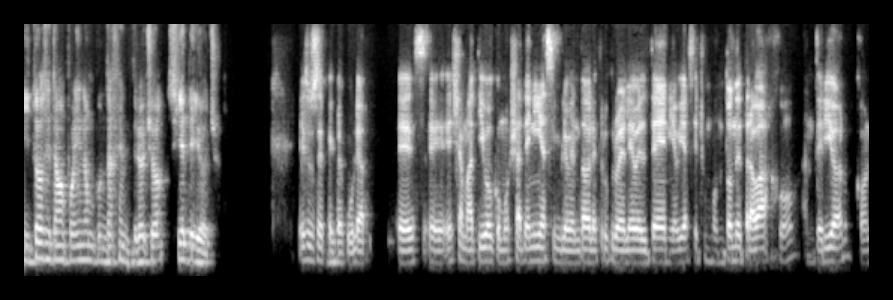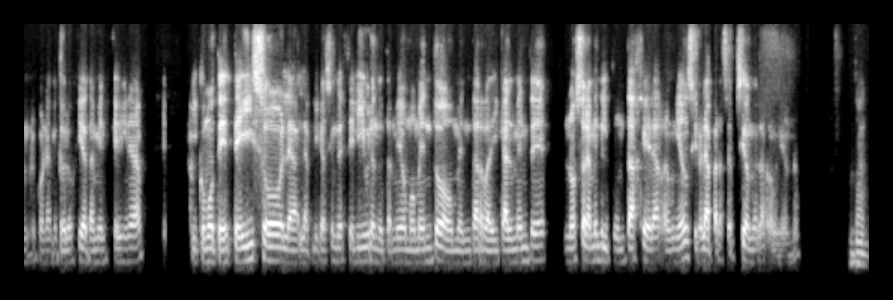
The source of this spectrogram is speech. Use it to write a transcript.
y todos estamos poniendo un puntaje entre 8, 7 y 8. Eso es espectacular. Es, eh, llamativo como ya tenías implementado la estructura de Level 10 y habías hecho un montón de trabajo anterior con, la metodología también Scaling Up, y cómo te, hizo la, aplicación de este libro en determinado momento aumentar radicalmente no solamente el puntaje de la reunión, sino la percepción de la reunión, ¿no? Total.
